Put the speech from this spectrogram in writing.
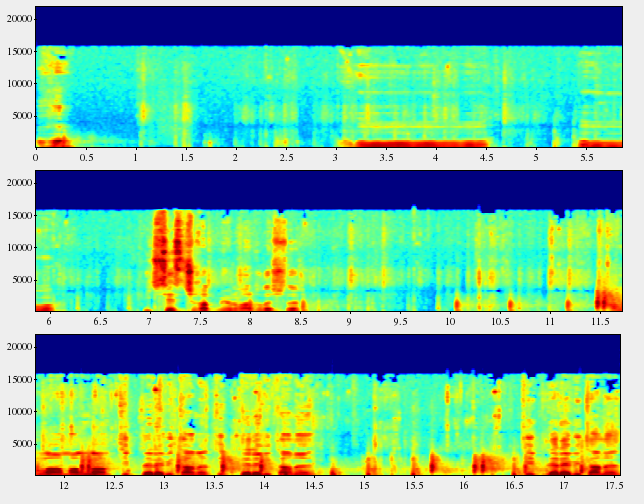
Aha. Baba baba baba baba baba. Hiç ses çıkartmıyorum arkadaşlar. Allah'ım Allah'ım tiplere bir tane tiplere bir tane. Tiplere bir tane.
